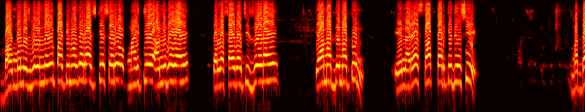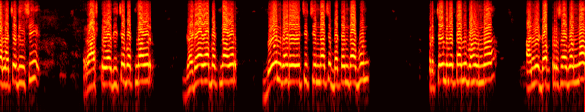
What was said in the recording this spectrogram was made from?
मनोज भाऊ मनोज पाठीमागे राजकीय सर्व माहिती आहे अनुभव आहे. त्याला साहेबाची जोड आहे. त्या माध्यमातून येणाऱ्या सात तारखे दिवशी मतदानाच्या दिवशी राष्ट्रवादीच्या बटनावर घड्याळ या बटनावर दोन घड्याळ्याचे चिन्हाचे बटन दाबून प्रचंड मताने भाऊंना आणि डॉक्टर साहेबांना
